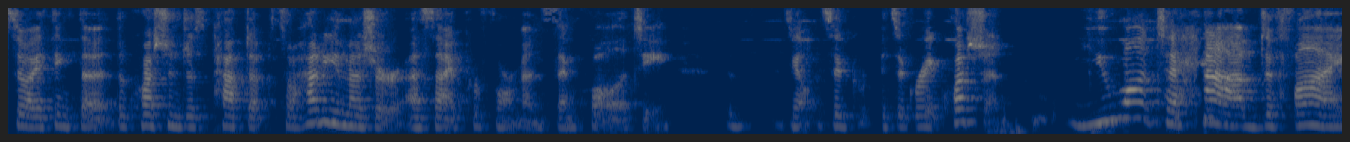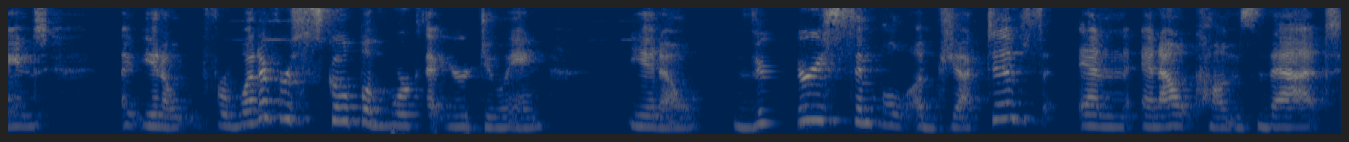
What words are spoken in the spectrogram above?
So I think that the question just popped up. So how do you measure SI performance and quality? You know, it's a it's a great question. You want to have defined you know, for whatever scope of work that you're doing, you know, very, very simple objectives and and outcomes that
